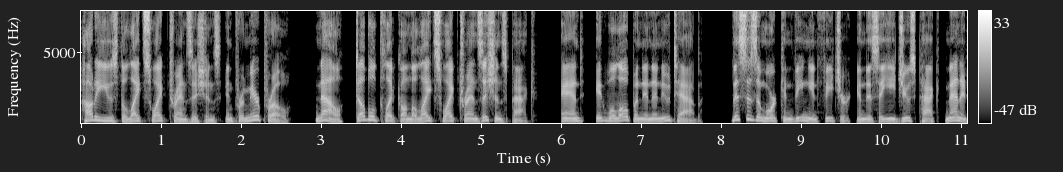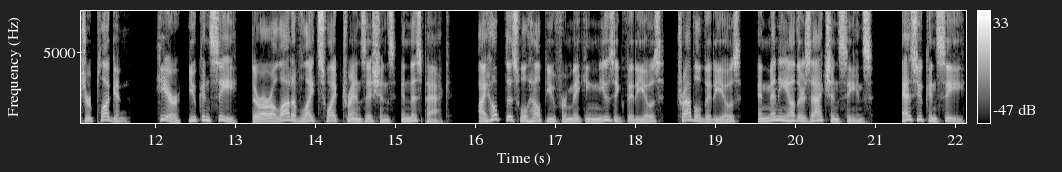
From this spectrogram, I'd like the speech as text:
how to use the Light Swipe Transitions in Premiere Pro. Now, double-click on the Light Swipe Transitions pack, and it will open in a new tab. This is a more convenient feature in this AE Juice Pack Manager plugin. Here, you can see, there are a lot of light swipe transitions in this pack. I hope this will help you for making music videos, travel videos, and many others action scenes. As you can see,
